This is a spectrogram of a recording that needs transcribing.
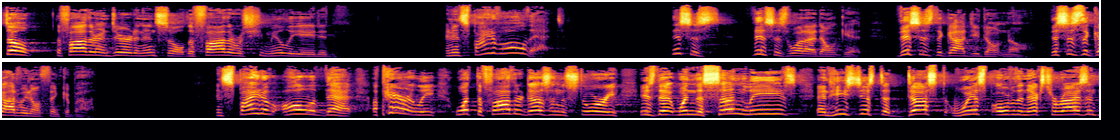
So the father endured an insult. The father was humiliated. And in spite of all that, this is, this is what I don't get. This is the God you don't know. This is the God we don't think about. In spite of all of that, apparently, what the father does in the story is that when the son leaves and he's just a dust wisp over the next horizon,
